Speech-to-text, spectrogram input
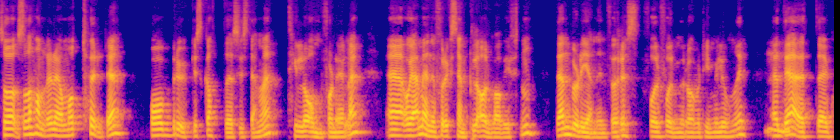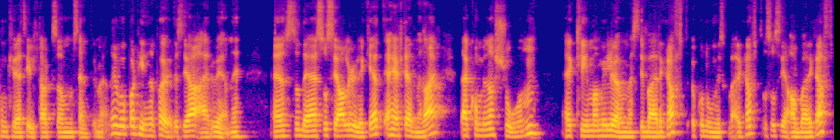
Så, så det handler det om å tørre å bruke skattesystemet til å omfordele. Eh, og jeg mener f.eks. arveavgiften. Den burde gjeninnføres for formuer over 10 millioner. Eh, det er et eh, konkret tiltak som Senter mener, hvor partiene på høyresida er uenig. Eh, så det er sosial ulikhet. Jeg er helt enig med deg. Det er kombinasjonen klima- og miljømessig bærekraft, økonomisk bærekraft og sosial bærekraft.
